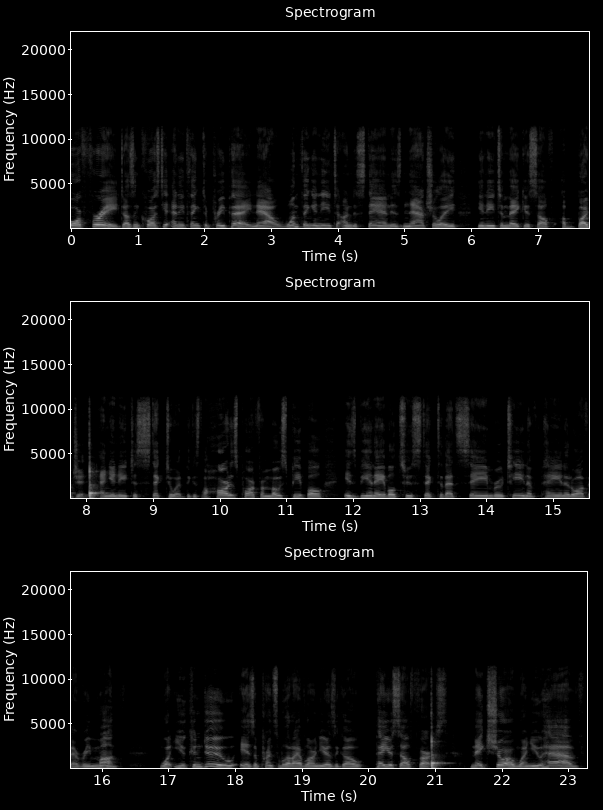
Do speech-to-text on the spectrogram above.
for free. Doesn't cost you anything to prepay. Now, one thing you need to understand is naturally you need to make yourself a budget and you need to stick to it because the hardest part for most people is being able to stick to that same routine of paying it off every month. What you can do is a principle that I have learned years ago, pay yourself first. Make sure when you have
